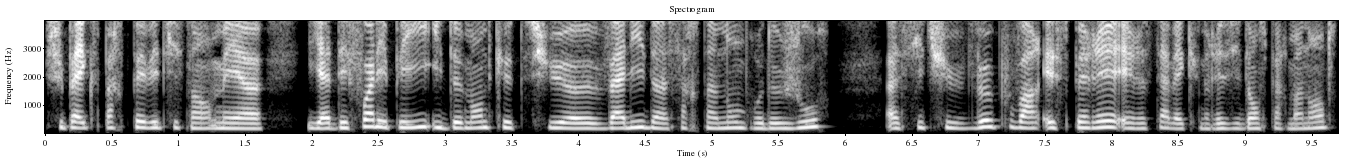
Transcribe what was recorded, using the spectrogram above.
je suis pas experte PVTiste, hein, mais il y a des fois les pays, ils demandent que tu valides un certain nombre de jours euh, si tu veux pouvoir espérer et rester avec une résidence permanente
